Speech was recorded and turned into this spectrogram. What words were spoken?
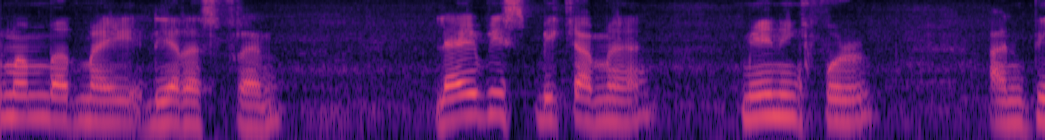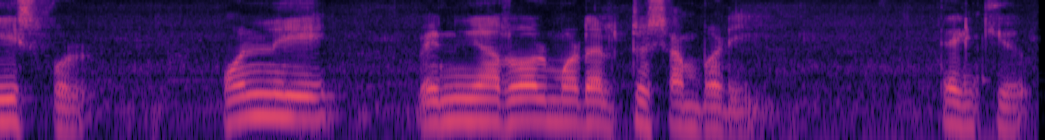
remember my dearest friend life is become a meaningful and peaceful. Only when you are role model to somebody. Thank you.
